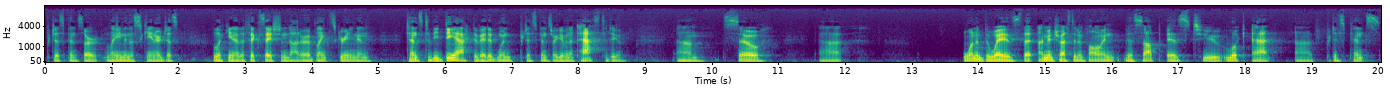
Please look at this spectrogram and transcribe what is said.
participants are laying in the scanner just looking at a fixation dot or a blank screen and tends to be deactivated when participants are given a task to do. Um, so, uh, one of the ways that I'm interested in following this up is to look at uh, participants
